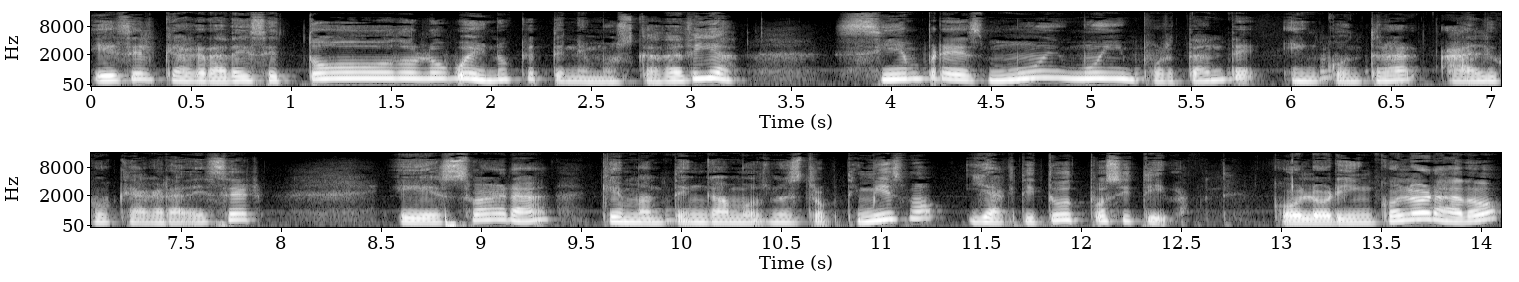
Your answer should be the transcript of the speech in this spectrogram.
es el que agradece todo lo bueno que tenemos cada día. Siempre es muy, muy importante encontrar algo que agradecer. Eso hará que mantengamos nuestro optimismo y actitud positiva. Colorín colorado.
